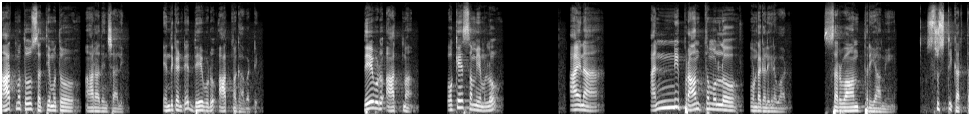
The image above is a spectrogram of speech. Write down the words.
ఆత్మతో సత్యముతో ఆరాధించాలి. ఎందుకంటే దేవుడు ఆత్మ కాబట్టి. దేవుడు ఆత్మ ఒకే సమయంలో ఆయన అన్ని ప్రాంతముల్లో ఉండగలిగినవాడు. సర్వాంతర్యామి సృష్టికర్త.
